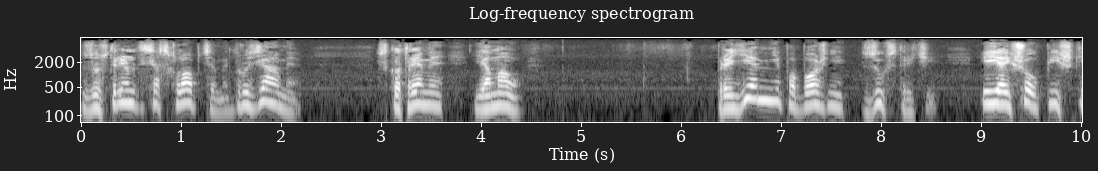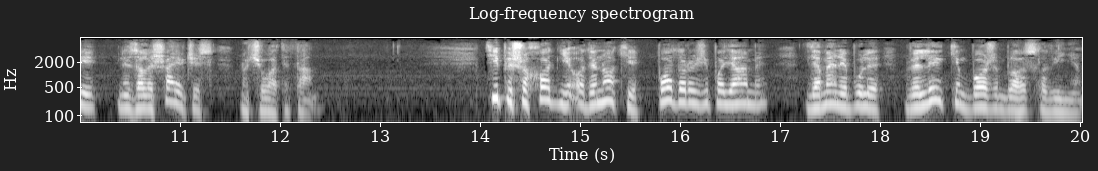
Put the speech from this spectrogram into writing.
зустрінутися з хлопцями, друзями, з котрими я мав приємні побожні зустрічі, і я йшов пішки, не залишаючись ночувати там. Ті пішохідні одинокі подорожі полями для мене були великим Божим благословінням.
